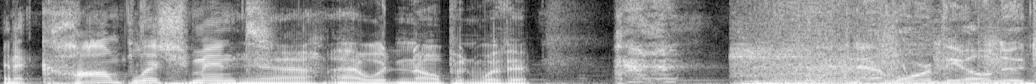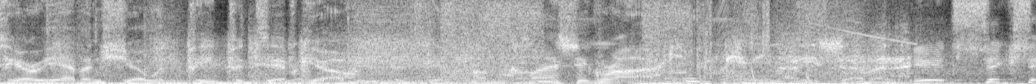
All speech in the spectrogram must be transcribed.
an accomplishment? Yeah, I wouldn't open with it. Now more of the all-new Terry Evans Show with Pete Potipcoe on Classic Rock K97. It's 6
